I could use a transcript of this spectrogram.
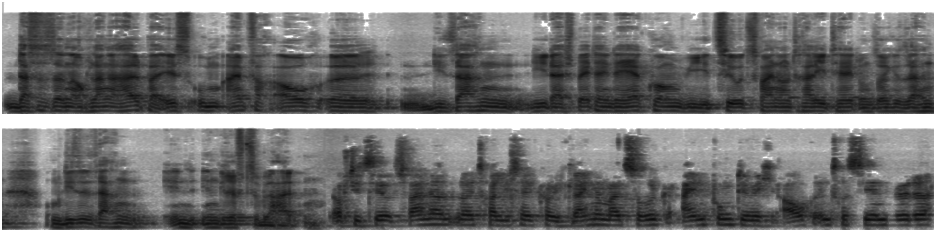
dass es dann auch lange haltbar ist, um einfach auch äh, die Sachen, die da später hinterherkommen, wie CO2-Neutralität und solche Sachen, um diese Sachen in, in Griff zu behalten. Auf die CO2-Neutralität komme ich gleich nochmal zurück. Ein Punkt, der mich auch interessieren würde,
